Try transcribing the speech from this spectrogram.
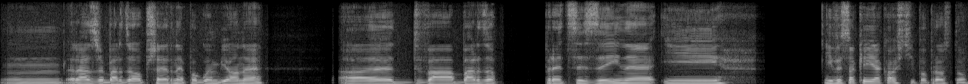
mm, raz, że bardzo obszerne, pogłębione, e, dwa, bardzo precyzyjne i, i wysokiej jakości po prostu.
